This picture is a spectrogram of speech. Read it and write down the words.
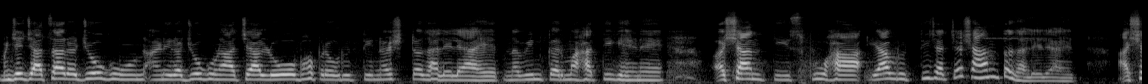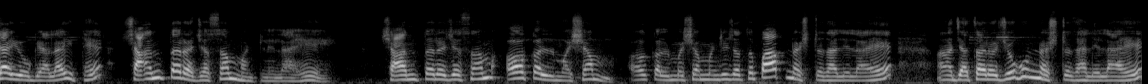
म्हणजे ज्याचा रजोगुण आणि रजोगुणाच्या लोभ प्रवृत्ती नष्ट झालेल्या आहेत नवीन कर्म हाती घेणे अशांती स्पृहा या वृत्ती ज्याच्या शांत झालेल्या आहेत अशा योग्याला इथे शांत रजसम म्हटलेलं आहे. शांत रजसम अकल्मशम अकल्मशम म्हणजे ज्याचं पाप नष्ट झालेलं आहे ज्याचा रजोगुण नष्ट झालेला आहे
